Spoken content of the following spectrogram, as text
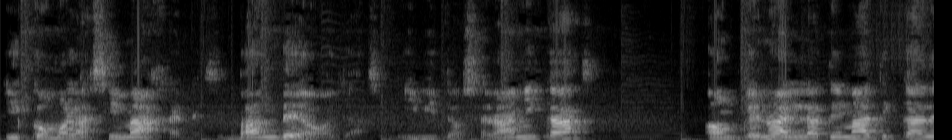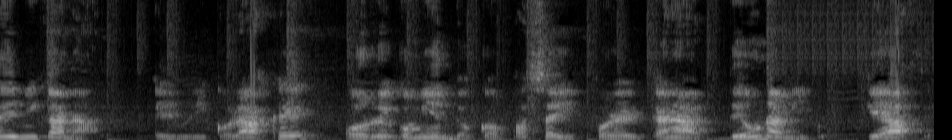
y como las imágenes van de ollas y vitrocerámicas, aunque no es la temática de mi canal, el bricolaje, os recomiendo que os paséis por el canal de un amigo que hace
